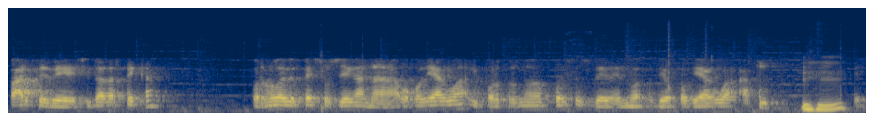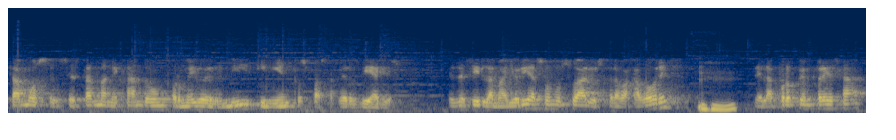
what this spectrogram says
parte de Ciudad Azteca, por nueve pesos llegan a Ojo de Agua y por otros nueve pesos de, de Ojo de Agua aquí. Estamos, se están manejando un promedio de 1.500 pasajeros diarios. Es decir, la mayoría son usuarios trabajadores de la propia empresa,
